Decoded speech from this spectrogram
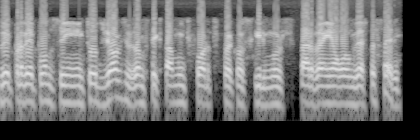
poder perder pontos em, em todos os jogos, vamos ter que estar muito fortes para conseguirmos estar bem ao longo desta série.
